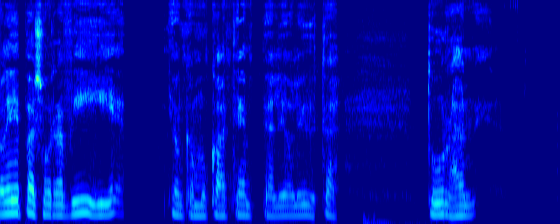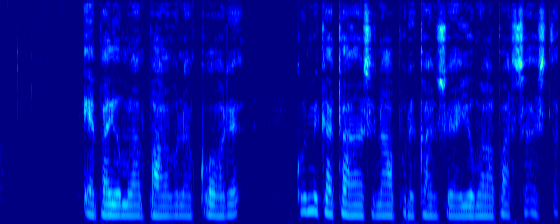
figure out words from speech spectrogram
oli epäsuora vihje, jonka mukaan temppeli oli yhtä turhan epäjumalan palvelun kohde kuin mikä tahansa naapurikansojen jumalapatsaista.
